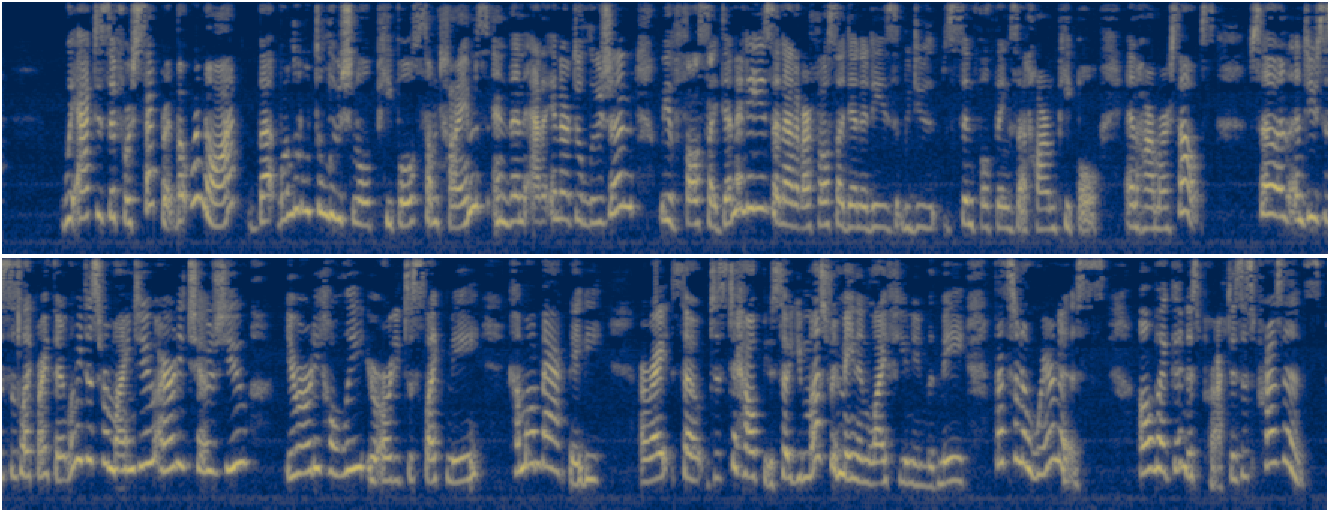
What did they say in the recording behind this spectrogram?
we act as if we're separate, but we're not. But we're little delusional people sometimes. And then at, in our delusion, we have false identities. And out of our false identities, we do sinful things that harm people and harm ourselves. So, and, and Jesus is like right there. Let me just remind you, I already chose you. You're already holy. You're already just like me. Come on back, baby. All right. So just to help you. So you must remain in life union with me. That's an awareness. Oh my goodness. Practice is presence.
